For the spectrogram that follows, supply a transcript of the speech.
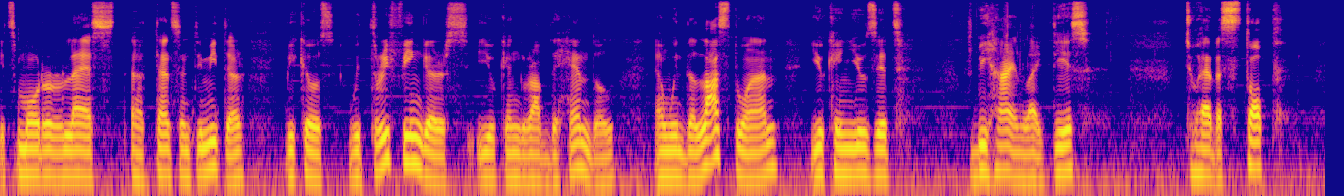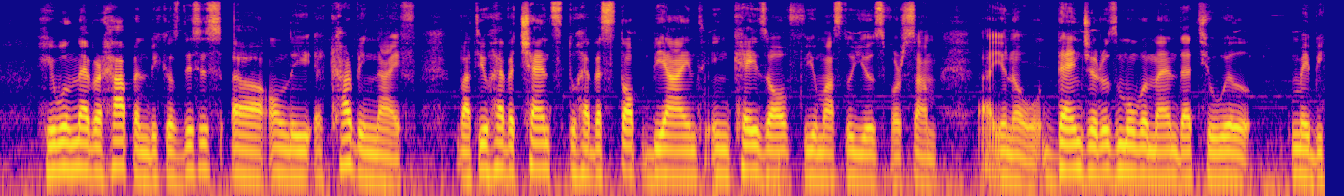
it's more or less uh, 10 centimeter because with three fingers you can grab the handle and with the last one you can use it behind like this to have a stop. It will never happen because this is uh, only a carving knife but you have a chance to have a stop behind in case of you must use for some uh, you know dangerous movement that you will maybe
